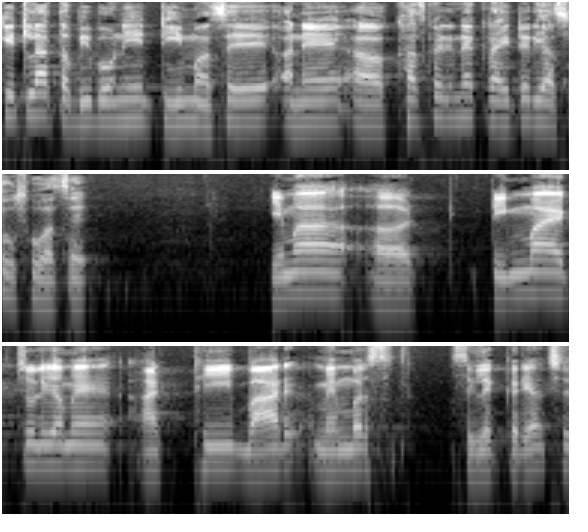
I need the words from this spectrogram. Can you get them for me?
કેટલા તબીબોની ટીમ હશે અને ખાસ કરીને ક્રાઇટેરિયા શું શું હશે? એમાં ટીમમાં એકચ્યુઅલી અમે આઠથી બાર મેમ્બર્સ સિલેક્ટ કર્યા છે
